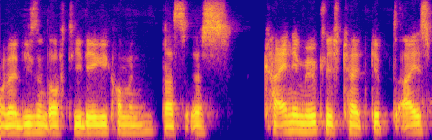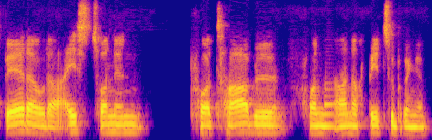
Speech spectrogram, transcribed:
oder die sind auf die Idee gekommen, dass es keine Möglichkeit gibt, Eisbäder oder Eistonnen portabel von A nach B zu bringen.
